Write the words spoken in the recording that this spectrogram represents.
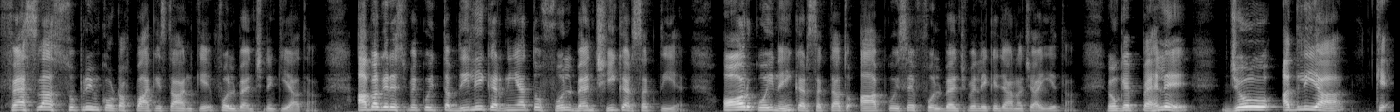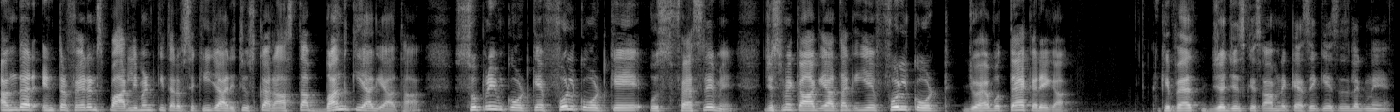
फैसला सुप्रीम कोर्ट ऑफ़ पाकिस्तान के फुल बेंच ने किया था। अब अगर इसमें कोई तब्दीली करनी है तो फुल बेंच ही कर सकती है। और कोई नहीं कर सकता तो आपको इसे फुल बेंच में लेके जाना चाहिए था। क्योंकि पहले जो अदलिया के अंदर इंटरफेरेंस पार्लियामेंट की तरफ़ से की जा रही थी, उसका रास्ता बंद किया गया था सुप्रीम कोर्ट के, फुल कोर्ट के उस फैसले में, जिसमें कहा गया था कि ये फुल कोर्ट जो है वो तय करेगा। कि जजेस के सामने कैसे केसेस लगने हैं,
